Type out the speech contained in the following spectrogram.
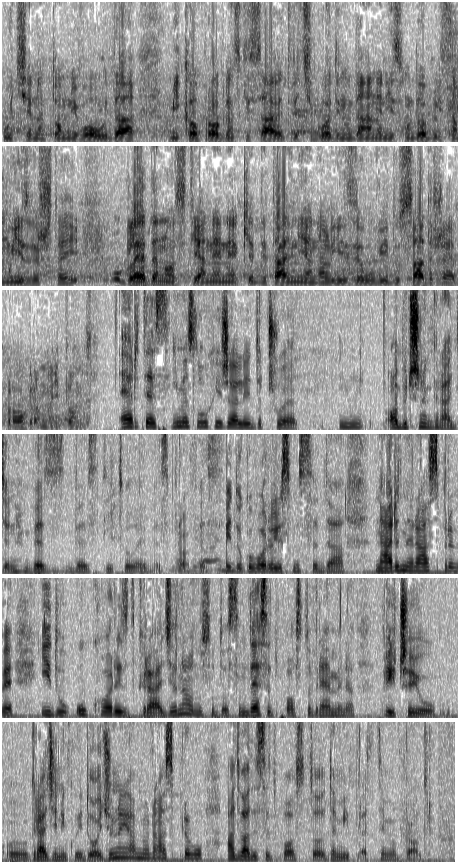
kuće na tom nivou da mi kao programski savet već godinu dana nismo dobili samo izveštaj o gledanosti, a ne neke detaljnije analize u vidu sadržaja programa i tome. RTS ima sluha i želi da čuje obične građane, bez, bez titule i bez profesije. I dogovorili smo se da naredne rasprave idu u korist građana, odnosno da 80% vremena pričaju građani koji dođu na javnu raspravu, a 20% da mi predstavimo program.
